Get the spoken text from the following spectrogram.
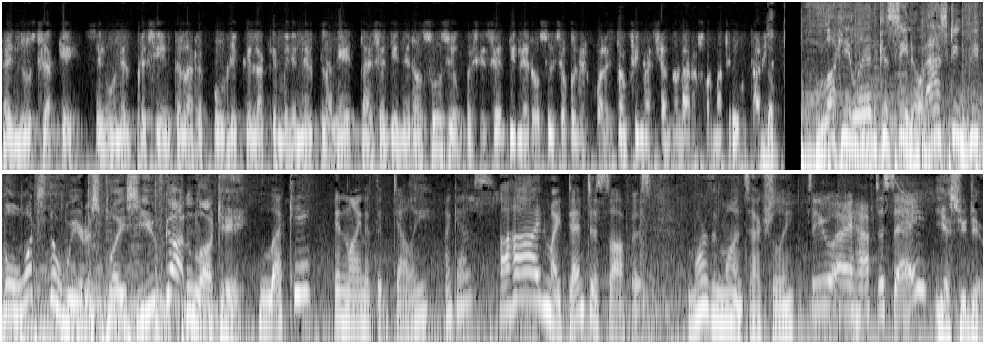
la industria que, según el presidente de la República, es la que en el planeta, es el dinero sucio, pues es el dinero sucio con el cual están financiando la reforma tributaria. Lucky Land Casino, asking people what's the weirdest place you've gotten lucky. Lucky? In line at the deli, I guess. Aha, in my dentist's office. More than once, actually. Do I have to say? Yes, you do.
